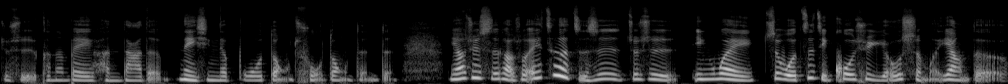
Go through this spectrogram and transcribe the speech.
就是可能被很大的内心的波动触动等等。你要去思考说，诶，这个只是就是因为是我自己过去有什么样的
